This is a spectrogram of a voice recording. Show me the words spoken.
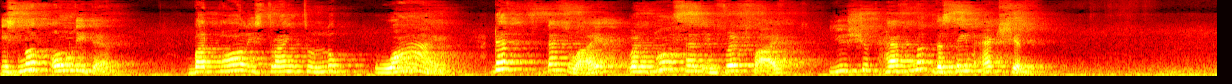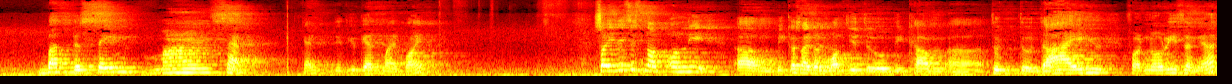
it's not only that, but Paul is trying to look why. That's, that's why when Paul said in verse 5, you should have not the same action, but the same mindset. Can, did you get my point? So this is not only um, because I don't want you to become uh, to to die for no reason, yeah.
